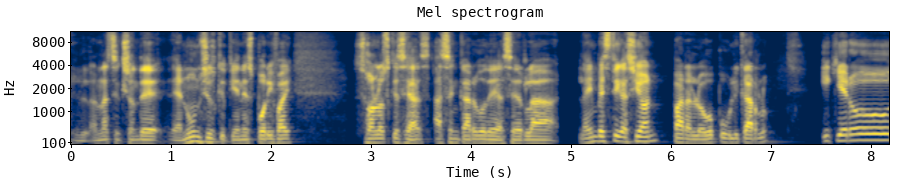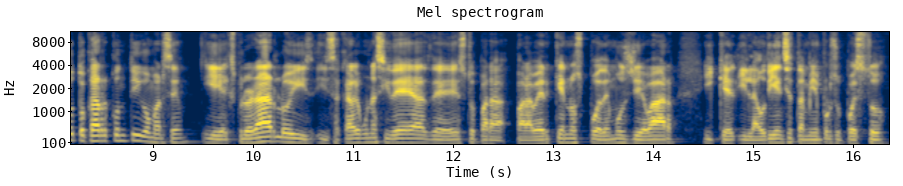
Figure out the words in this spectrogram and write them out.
Una sección de, de, anuncios que tiene Spotify son los que se hacen cargo de hacer la, la investigación para luego publicarlo. Y quiero tocar contigo, Marce, y explorarlo y, sacar algunas ideas de esto para, para ver qué nos podemos llevar y que y la audiencia también, por supuesto,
